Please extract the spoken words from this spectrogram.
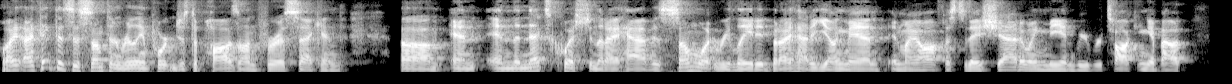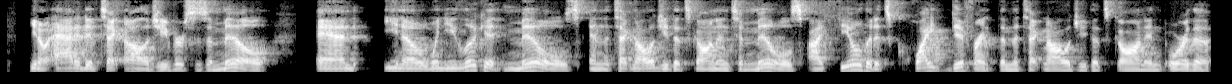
Well, I, I think this is something really important just to pause on for a second. Um, and and the next question that I have is somewhat related, but I had a young man in my office today shadowing me, and we were talking about you know additive technology versus a mill. And you know, when you look at mills and the technology that's gone into mills, I feel that it's quite different than the technology that's gone in, or the,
